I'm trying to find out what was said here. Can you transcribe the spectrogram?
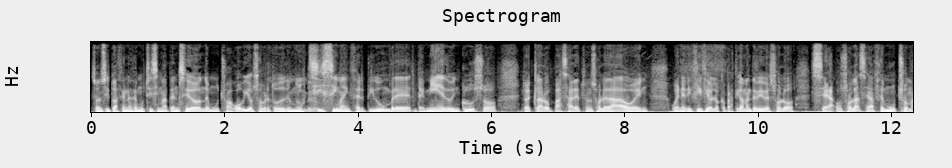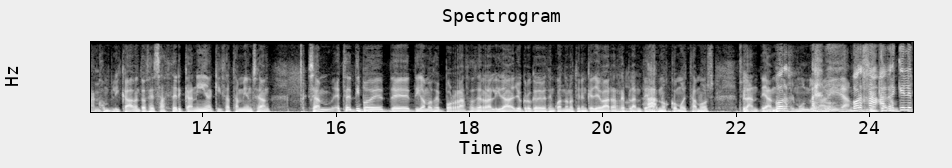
son situaciones de muchísima tensión, de mucho agobio, sobre todo de muchísima incertidumbre, de miedo incluso. Entonces, claro, pasar esto en soledad o en, o en edificios en los que prácticamente vive solo sea, o sola se hace mucho más complicado. Entonces, esa cercanía quizás también sean sean este tipo de, de, digamos de porrazos de realidad yo creo que de vez en cuando nos tienen que llevar a replantearnos cómo estamos planteando el mundo ¿no? Borja, a ver qué le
